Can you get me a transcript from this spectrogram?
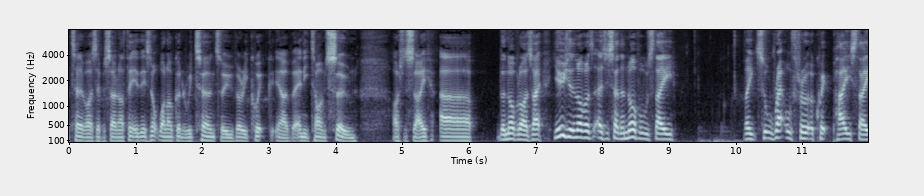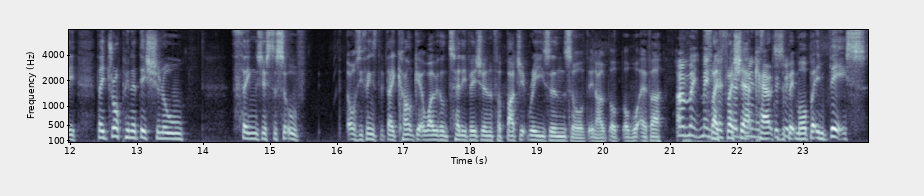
a televised episode. And I think it's not one I'm going to return to very quick, you know, but anytime soon. I should say. Uh, the novelisation. Usually, the novels, as you say, the novels they they sort of rattle through at a quick pace. They they drop in additional things just to sort of obviously things that they can't get away with on television for budget reasons or you know or, or whatever. I mean, I mean, Fle- there's- flesh I out mean, characters a bit more, but in this,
